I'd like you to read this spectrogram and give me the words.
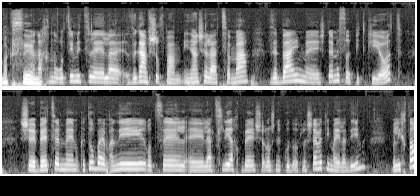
מקסים. אנחנו רוצים לצל... זה גם, שוב פעם, עניין של העצמה. זה בא עם אה, 12 פתקיות, שבעצם אה, כתוב בהם, אני רוצה אה, להצליח בשלוש נקודות. לשבת עם הילדים ולכתוב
